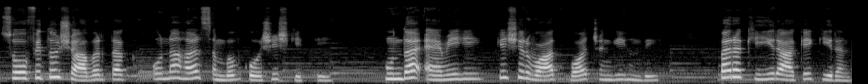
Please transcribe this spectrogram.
ਸੋਫੇ ਤੋਂ ਸ਼ਾਵਰ ਤੱਕ ਉਹਨਾਂ ਹਰ ਸੰਭਵ ਕੋਸ਼ਿਸ਼ ਕੀਤੀ। ਹੁੰਦਾ ਐਵੇਂ ਹੀ ਕਿ ਸ਼ੁਰੂਆਤ ਬਹੁਤ ਚੰਗੀ ਹੁੰਦੀ, ਪਰ ਅਖੀਰ ਆ ਕੇ ਕਿਰਨ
